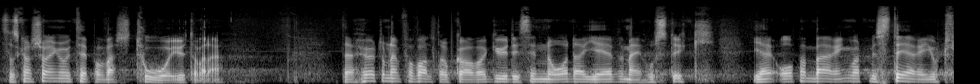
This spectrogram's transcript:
Så skal han se en gang til på vers 2 og utover det. Det har hørt om den forvalteroppgaven Gud i sin nåde har gjeve meg hos dykk. I ei åpenbæring ble mysteriet gjort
